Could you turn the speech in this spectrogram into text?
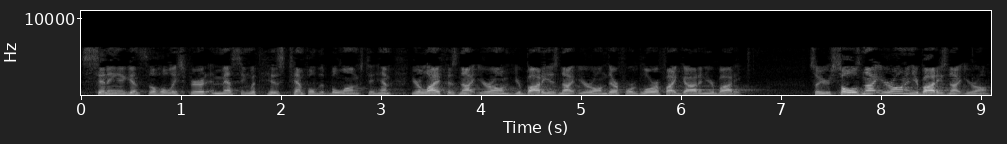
sinning against the Holy Spirit and messing with His temple that belongs to Him. Your life is not your own. Your body is not your own. Therefore, glorify God in your body. So your soul's not your own and your body's not your own.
